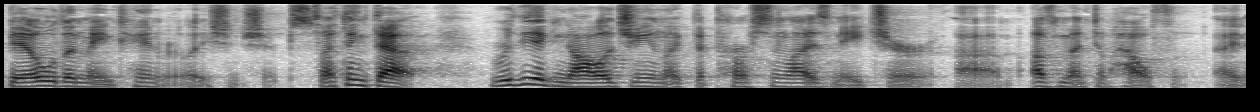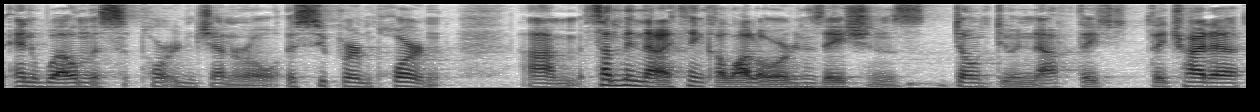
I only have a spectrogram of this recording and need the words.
build and maintain relationships. So I think that really acknowledging like the personalized nature um, of mental health and, and, wellness support in general is super important. Um, something that I think a lot of organizations don't do enough. They they try to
